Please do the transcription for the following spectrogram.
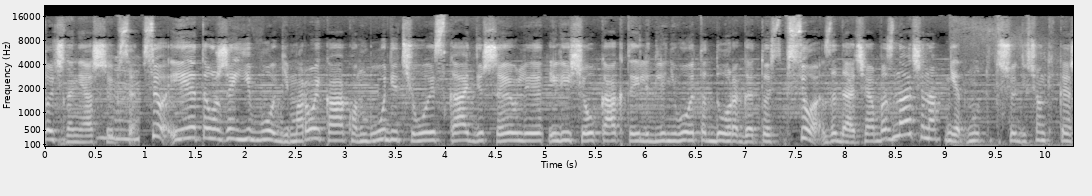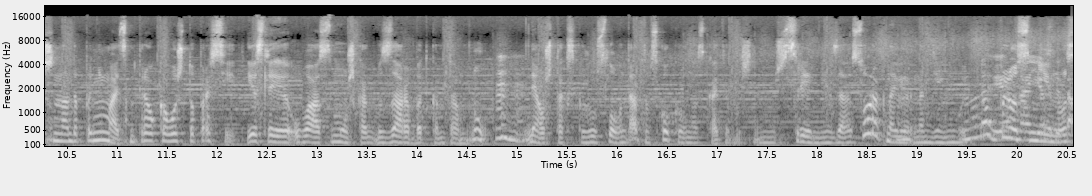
точно не ошибся. Все, и это уже его геморрой, как он будет, чего искать дешевле или еще как-то, или для него это дорого. То есть все, задача обозначена. Нет, ну тут еще, девчонки, конечно, надо понимать, смотря у кого что просить. Если у вас муж как бы с заработком там, ну, я уж так скажу условно, да, там сколько у нас, Катя, обычно муж средний за 40, наверное, где-нибудь, ну, плюс-минус.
